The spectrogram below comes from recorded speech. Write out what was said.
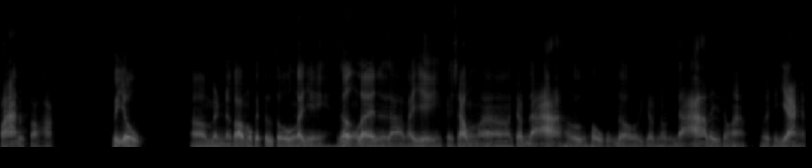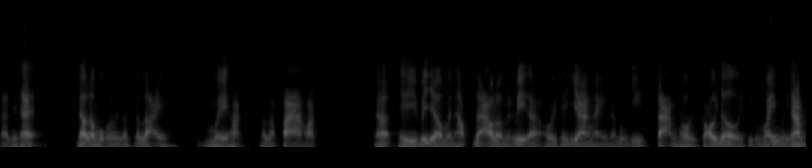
phá được tà hoặc ví dụ à, mình có một cái tư tưởng là gì? Lớn lên là phải gì? Phải sống uh, cho đã hưởng thụ cuộc đời cho nó đã đi đúng không người thế gian người ta như thế đó là một cái, cái loại mê hoặc gọi là tà hoặc. Đó thì bây giờ mình học đạo rồi mình biết là ôi thế gian này nó cũng chỉ tạm thôi cõi đời chỉ có mấy mươi năm.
